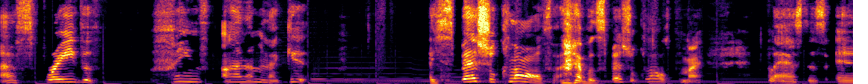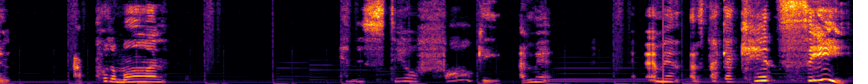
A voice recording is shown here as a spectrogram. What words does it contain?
I spray the things on them and I get a special cloth. I have a special cloth for my glasses, and I put them on, it's still foggy. I mean, I mean, it's like I can't see.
